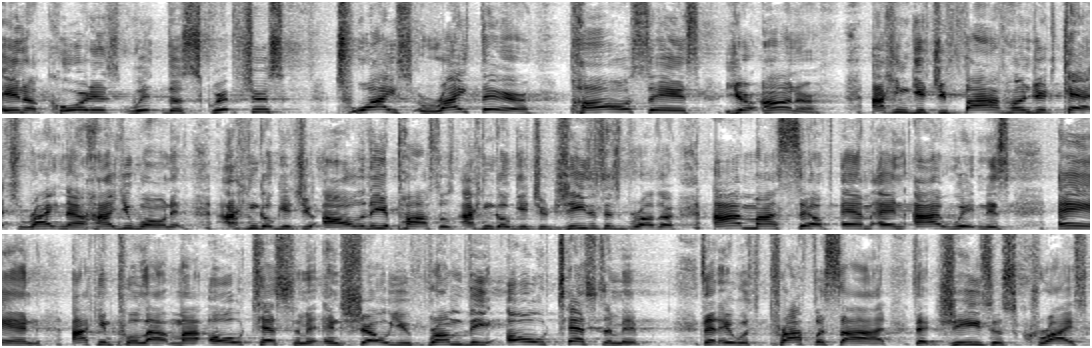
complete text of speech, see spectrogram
in accordance with the scriptures. Twice, right there, Paul says, Your honor, I can get you 500 cats right now, how you want it. I can go get you all of the apostles. I can go get you Jesus' brother. I myself am an eyewitness, and I can pull out my Old Testament and show you from the Old Testament that it was prophesied that Jesus Christ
